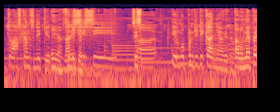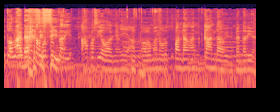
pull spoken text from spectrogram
jelaskan sedikit Iya, dari sisi Sis- eh, ilmu pendidikannya gitu. Talumepa itu Talumepa ada itu sisi dari apa sih awalnya? Iya, Kalau menurut pandangan Kanda gitu, Kandarian.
